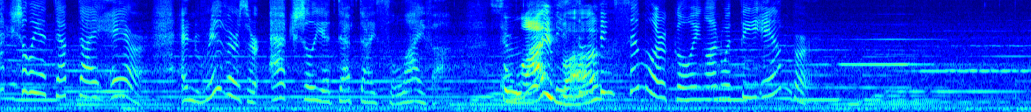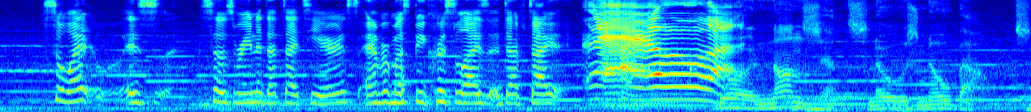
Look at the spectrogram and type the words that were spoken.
actually Adepti hair, and rivers are actually Adepti saliva. There must be Saliva? something similar going on with the amber. So what is? So is Rain Adepti tears? Amber must be crystallized Adepti. Your nonsense knows no bounds.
